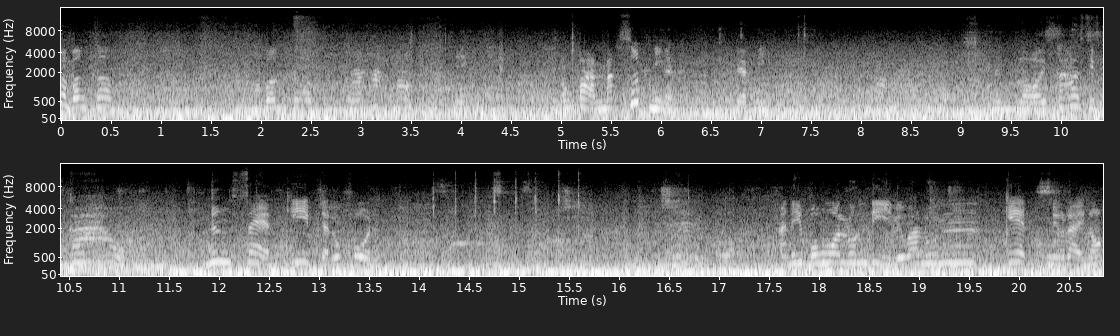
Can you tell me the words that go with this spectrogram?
มาเบิ้งเกิบมาเบิ้งเกิบน่าหักเนาะนี่น้องป่านมักสุดนี่ แบบนี้199 1แสนกีบจ้ะทุกคน อันนี้บงว่ารุ่นดีหรือว่ารุ่นเกรดแนวใดเนาะ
